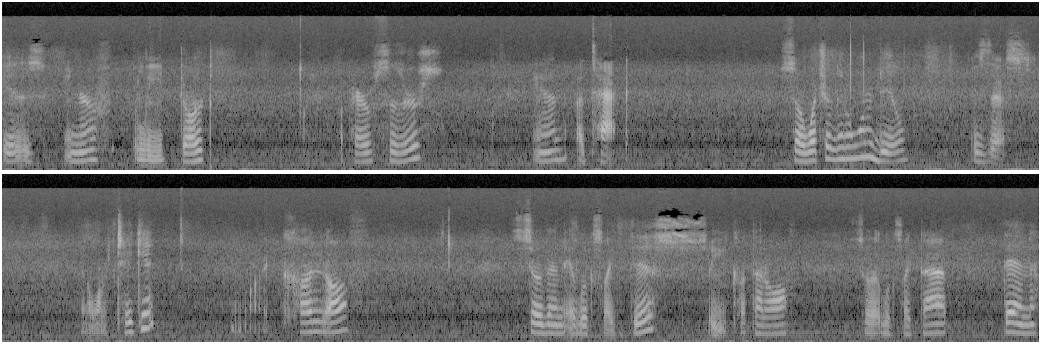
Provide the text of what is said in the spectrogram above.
is Nerf Elite Dart, a pair of scissors, and a tack. So what you're going to want to do is this. You're going to want to take it, to cut it off, so then it looks like this. So you cut that off, so it looks like that. Then,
